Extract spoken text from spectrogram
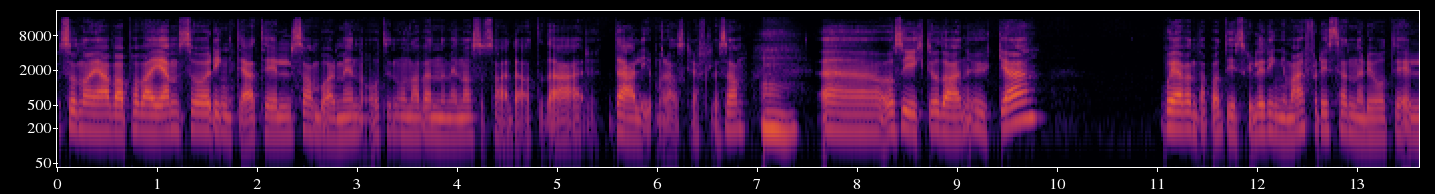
så når jeg var på vei hjem, så ringte jeg til samboeren min og til noen av vennene mine, og så sa jeg det at det er, det er livmorhalskreft, liksom. Mm. Eh, og så gikk det jo da en uke hvor jeg venta på at de skulle ringe meg, for de sender det jo til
